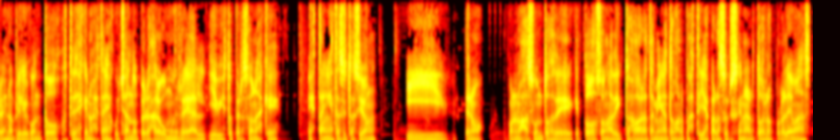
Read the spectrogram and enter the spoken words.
vez no aplique con todos ustedes que nos están escuchando, pero es algo muy real y he visto personas que están en esta situación y tenemos con los asuntos de que todos son adictos ahora también a tomar pastillas para solucionar todos los problemas,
